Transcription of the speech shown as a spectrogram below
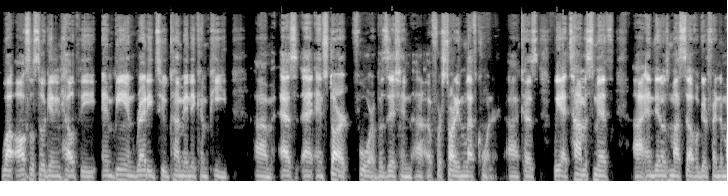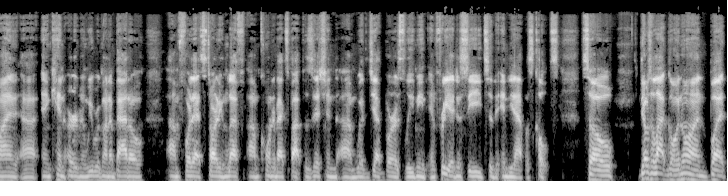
while also still getting healthy and being ready to come in and compete um, as uh, and start for a position uh, for starting left corner because uh, we had Thomas Smith uh, and then it was myself, a good friend of mine, uh, and Ken Irvin. We were going to battle um, for that starting left um, cornerback spot position um, with Jeff Burris leaving in free agency to the Indianapolis Colts. So there was a lot going on, but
